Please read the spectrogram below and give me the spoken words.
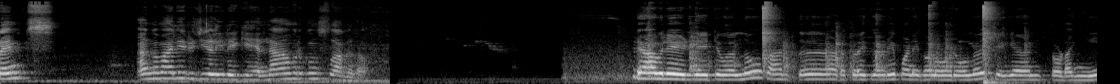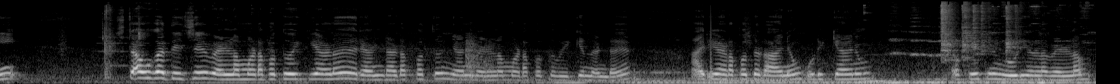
Friends Angamaly രുചികളിലേക്ക് എല്ലാവർക്കും സ്വാഗതം. രാവിലെ എഴുന്നേറ്റ് വന്നു കാലത്ത് അടുക്കളയിൽ കയറി പണികൾ ഓരോന്ന് ചെയ്യാൻ തുടങ്ങി. സ്റ്റൗ കത്തിച്ച് വെള്ളം അടപ്പത്ത് വയ്ക്കുകയാണ്. രണ്ടടപ്പത്തും ഞാൻ വെള്ളം അടപ്പത്ത് വയ്ക്കുന്നുണ്ട്. അരി അടപ്പത്തിടാനും കുടിക്കാനും ഒക്കെ കൂടിയുള്ള വെള്ളം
